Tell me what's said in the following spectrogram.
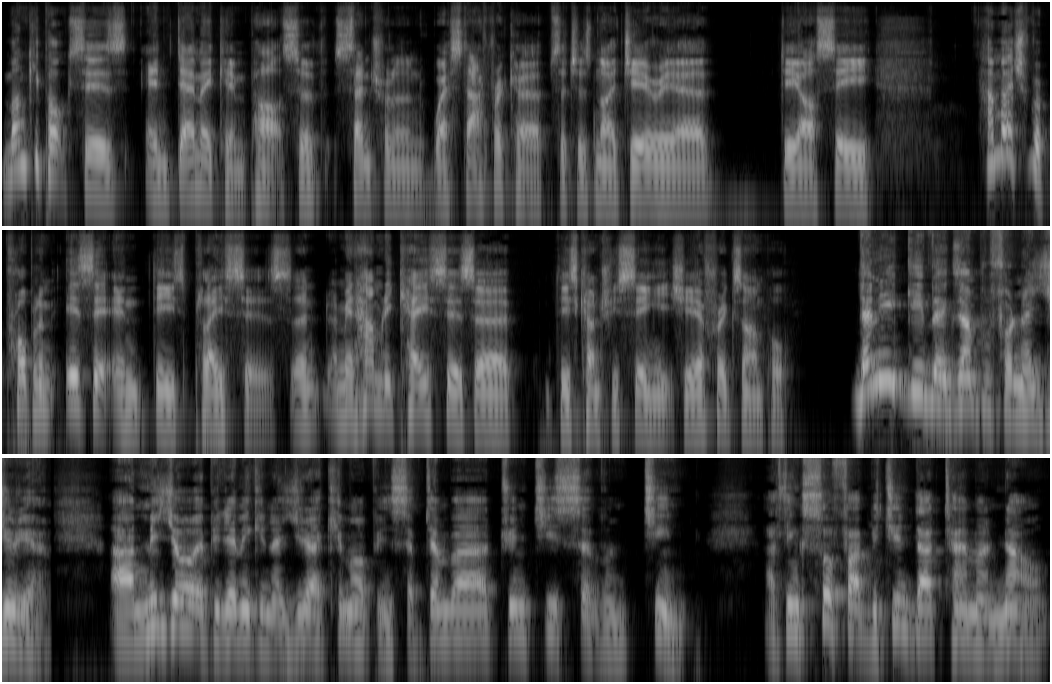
Monkeypox is endemic in parts of Central and West Africa, such as Nigeria, DRC. How much of a problem is it in these places? And I mean, how many cases are these countries seeing each year, for example? Let me give an example for Nigeria. A major epidemic in Nigeria came up in September 2017. I think so far between that time and now,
